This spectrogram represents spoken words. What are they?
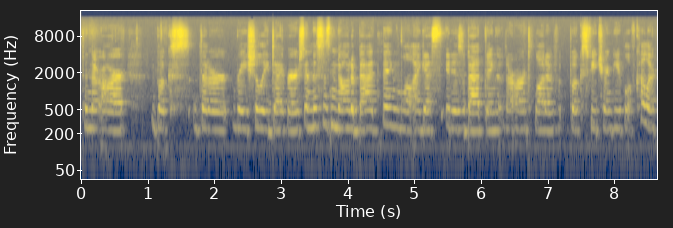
than there are books that are racially diverse. And this is not a bad thing. Well, I guess it is a bad thing that there aren't a lot of books featuring people of color.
